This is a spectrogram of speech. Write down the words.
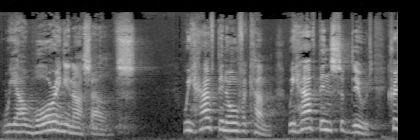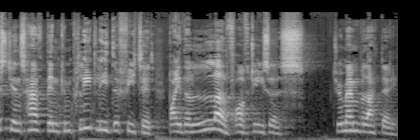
we are warring in ourselves. We have been overcome. We have been subdued. Christians have been completely defeated by the love of Jesus. Do you remember that day?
